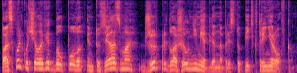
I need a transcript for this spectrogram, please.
Поскольку человек был полон энтузиазма, Джир предложил немедленно приступить к тренировкам.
